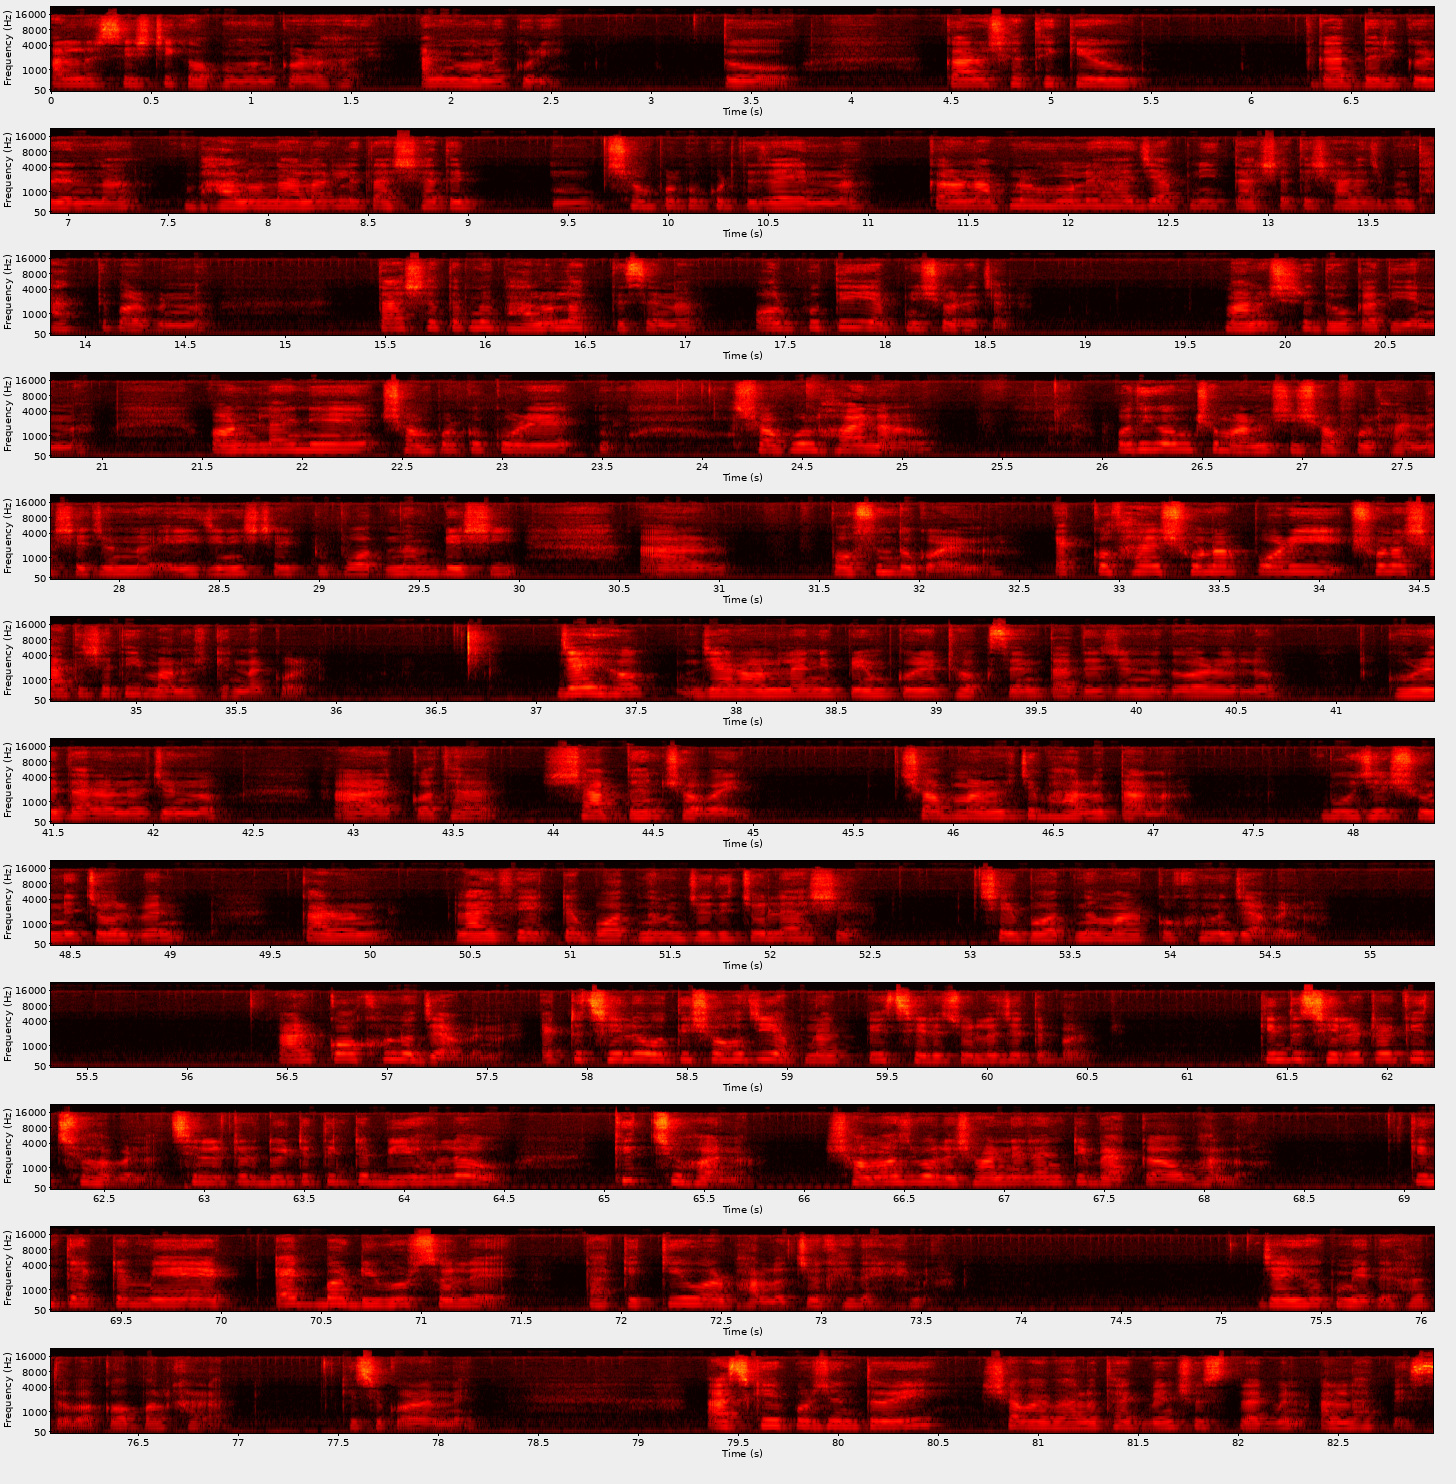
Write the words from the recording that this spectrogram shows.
আল্লাহর সৃষ্টিকে অপমান করা হয়। আমি মনে করি। তো কারোর সাথে কেউ গাদ্দারি করেন না, ভালো না লাগলে তার সাথে সম্পর্ক করতে যাইয়েন না। কারণ আপনার মনে হয় যে আপনি তার সাথে সারা জীবন থাকতে পারবেন না। তার সাথে আপনার ভালো লাগতেছে না, অল্পতেই আপনি সরে যান। মানুষের ধোকা দিয়েন না। অনলাইনে সম্পর্ক করে সফল হয় না। অধিকাংশ মানুষই সফল হয় না, সেজন্য এই জিনিসটা একটু বদনাম বেশি আর পছন্দ করে না। এক কথায় শোনার পরই, শোনার সাথে সাথেই মানুষ ঘৃণা করে। যাই হোক যারা অনলাইনে প্রেম করে ঠকছেন, তাদের জন্য দোয়া রইল ঘুরে দাঁড়ানোর জন্য। আর কথা, সাবধান সবাই। সব মানুষ যে ভালো তা না। বুঝে শুনে চলবেন। কারণ লাইফে একটা বদনাম যদি চলে আসে সেই বদনাম আর কখনো যাবে না। আর কখনো যাবে না। একটা ছেলে অতি সহজেই আপনাকে ছেড়ে চলে যেতে পারবে। কিন্তু ছেলেটার কিচ্ছু হবে না। ছেলেটার দুইটা তিনটে বিয়ে হলেও কিচ্ছু হয় না। সমাজ বলে স্বর্ণের আংটি ব্যাকাও ভালো। কিন্তু একটা মেয়ে একবার ডিভোর্স হলে তাকে কেউ আর ভালো চোখে দেখে না। যাই হোক, মেয়েদের হয়তো বা কপাল খারাপ, কিছু করার নেই। আজকে এই পর্যন্তই। সবাই ভালো থাকবেন, সুস্থ থাকবেন। আল্লাহ হাফিজ।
